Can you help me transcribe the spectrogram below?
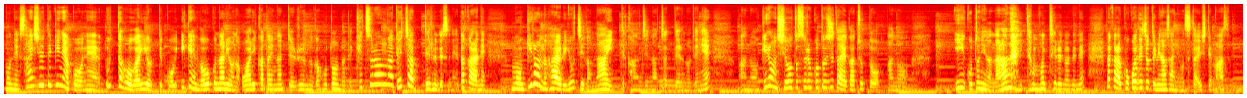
もうね最終的にはこうね打った方がいいよってこう意見が多くなるような終わり方になってるルームがほとんどで結論が出ちゃってるんですね。だからねもう議論の入る余地がないって感じになっちゃってるのでねあの議論しようとすること自体がちょっとあのいいことにはならないって思ってるのでね。だからここでちょっと皆さんにお伝えしてます。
